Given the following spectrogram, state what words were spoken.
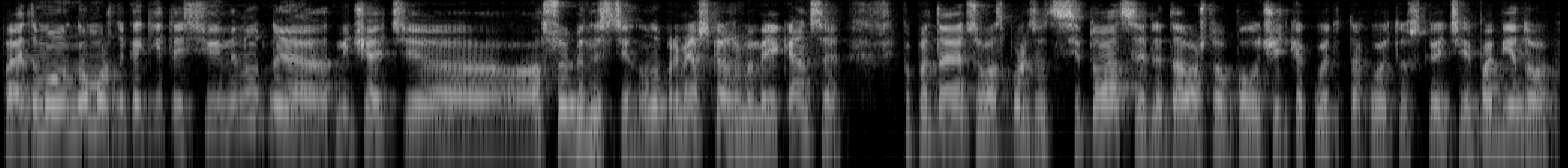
Поэтому, ну, можно можно какие-то сиюминутные отмечать э, особенности. Ну, например, скажем, американцы попытаются воспользоваться ситуацией для того, чтобы получить какую-то такую, так сказать, победу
